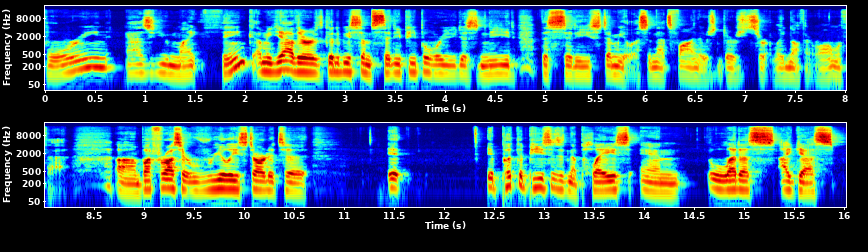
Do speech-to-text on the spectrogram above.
boring as you might think. I mean, yeah, there's going to be some city people where you just need the city stimulus, and that's fine. There's there's certainly nothing wrong with that. Um, but for us, it really started to it it put the pieces into place and let us, I guess,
